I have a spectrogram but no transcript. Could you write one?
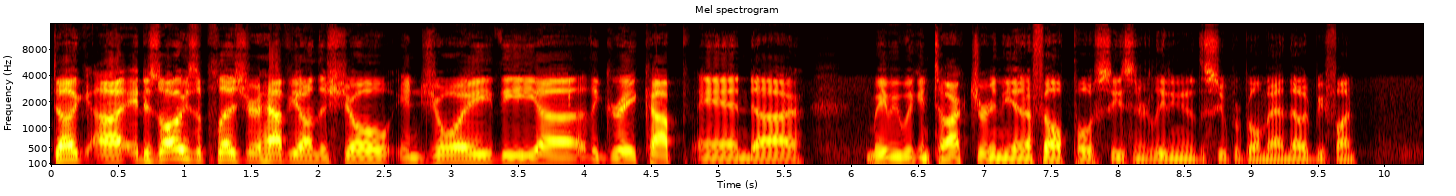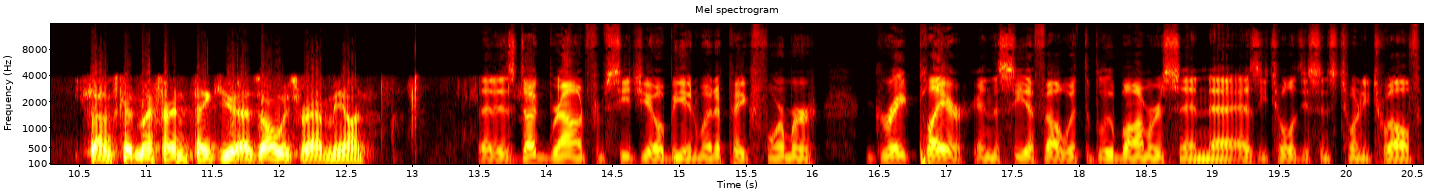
Doug. Uh, it is always a pleasure to have you on the show. Enjoy the uh, the Grey Cup, and uh, maybe we can talk during the NFL postseason or leading into the Super Bowl. Man, that would be fun. Sounds good, my friend. Thank you, as always, for having me on. That is Doug Brown from CJOB in Winnipeg, former great player in the CFL with the Blue Bombers, and uh, as he told you, since 2012,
